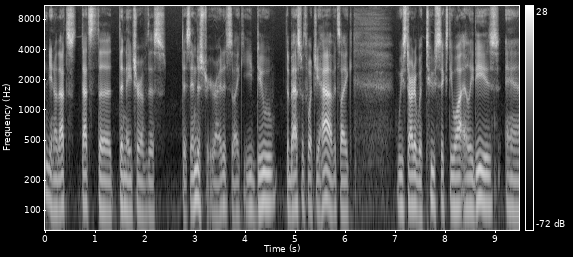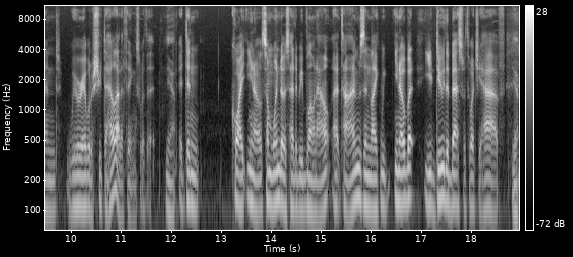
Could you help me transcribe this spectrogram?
you know, that's that's the the nature of this this industry, right? It's like you do the best with what you have. It's like we started with two 60 watt LEDs and we were able to shoot the hell out of things with it Yeah, it didn't quite you know some windows had to be blown out at times and like we you know but you do the best with what you have yeah,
